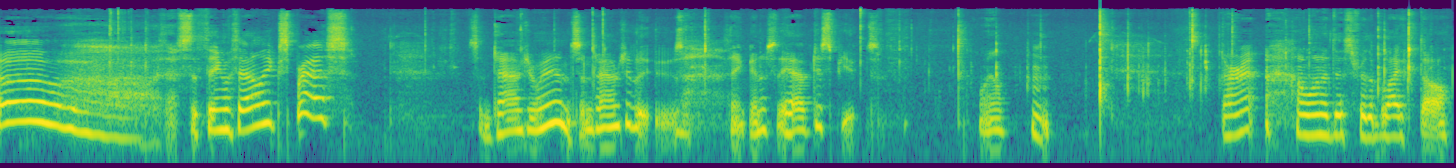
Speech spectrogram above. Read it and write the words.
Oh, that's the thing with AliExpress. Sometimes you win, sometimes you lose. Thank goodness they have disputes. Well, hmm. Darn it. I wanted this for the Blythe doll.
